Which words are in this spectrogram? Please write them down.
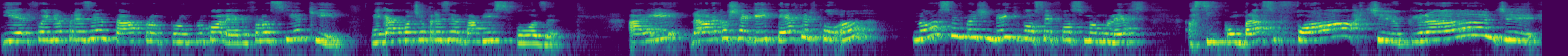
e ele foi me apresentar pro, pro, pro colega. Falou assim, aqui, vem cá que eu vou te apresentar minha esposa. Aí, na hora que eu cheguei perto, ele falou, hã? Nossa, eu imaginei que você fosse uma mulher assim, com um braço forte, grande,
